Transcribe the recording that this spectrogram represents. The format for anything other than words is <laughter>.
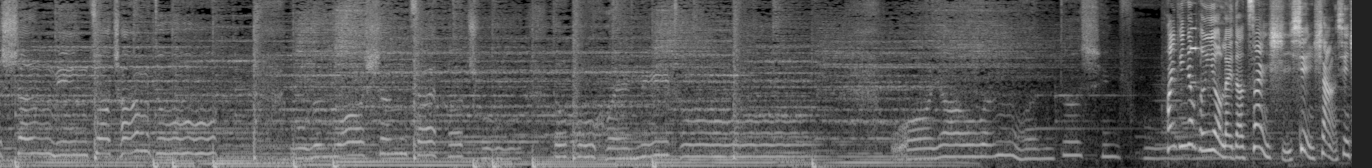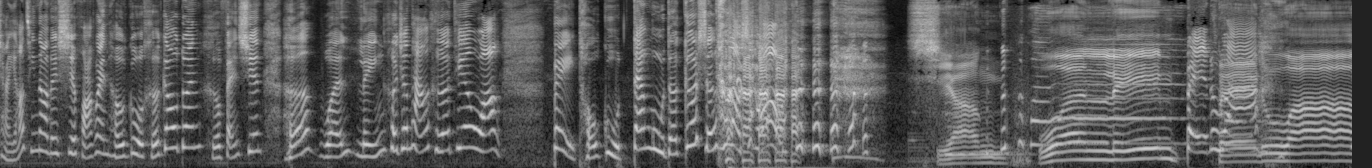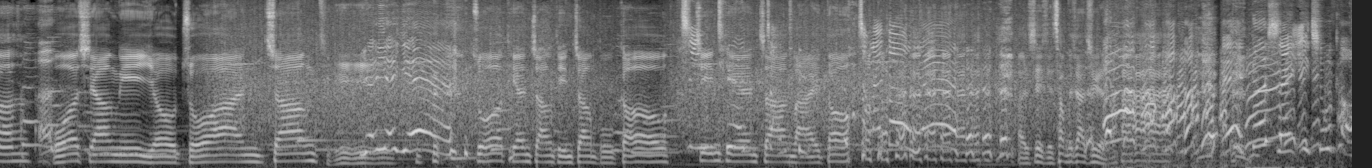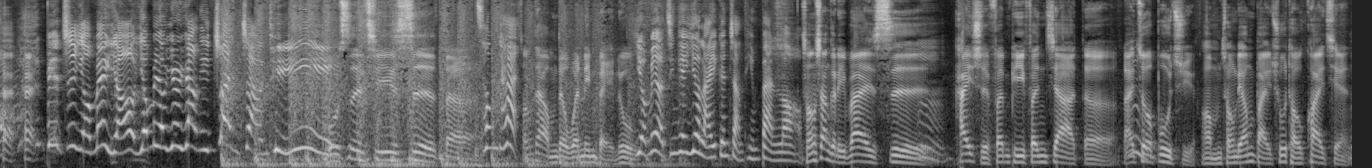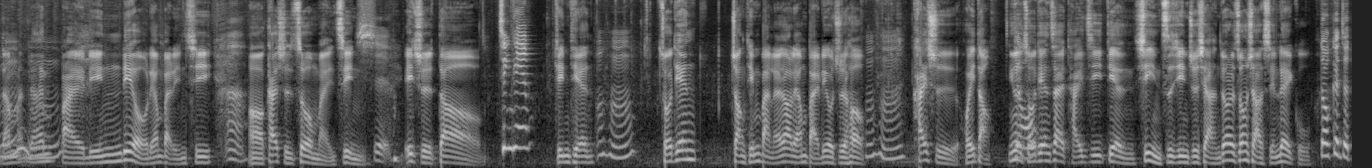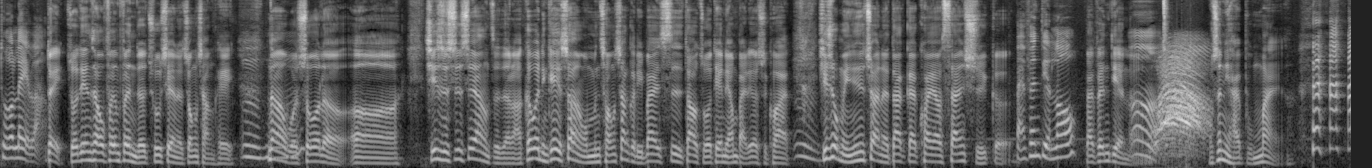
用生命做长度。无论我身在何处，都不会迷途。我要稳稳的幸福。欢迎听众朋友来到钻石线上现场，邀请到的是华冠投顾何高端、何凡轩、何文林、何成堂、何天王，被投顾耽误的歌神何老师好。<laughs> 想问林 <laughs> 北路啊，北路啊，<laughs> 我想你有转涨停。耶耶耶！<laughs> 昨天涨停涨不够，今今天天涨来都。涨来都谢谢，唱不下去了。哎，歌神一出口，别知有没有，有没有又让你赚涨停？五四七四的聪泰。冲泰，我们的文林北路。有没有今天又来一根涨停板了？从上个礼拜四嗯。开始分批分价的来做布局，啊，我们从两百出头块钱，两百两百零六、两百零七，嗯。哦，开始做买进，是。一直到今天，今天，嗯哼，昨天涨停板来到两百六之后，开始回档，因为昨天在台积电吸引资金之下，很多的中小型类股都跟着拖累了。对，昨天就纷纷的出现了中长黑。嗯，那我说了，呃，其实是这样子的啦，各位你可以算，我们从上个礼拜四到昨天两百六十块，嗯，其实我们已经赚了大概快要三十个百分点喽。百分点了。嗯，我说你还不卖啊？<laughs>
